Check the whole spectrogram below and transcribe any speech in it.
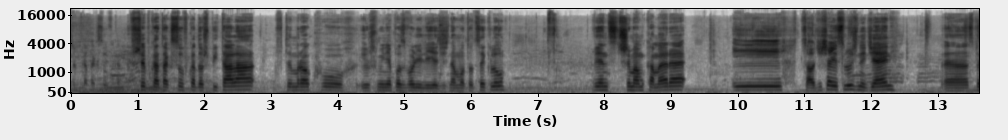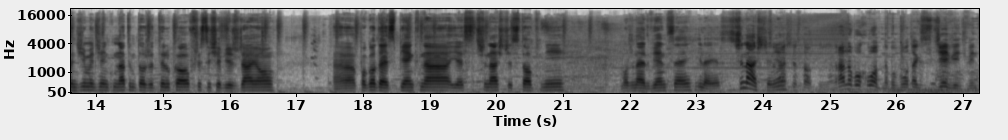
Szybka taksówka. Szybka taksówka do szpitala. W tym roku już mi nie pozwolili jeździć na motocyklu, więc trzymam kamerę. I co? Dzisiaj jest luźny dzień. E, spędzimy dzień na tym torze tylko. Wszyscy się wjeżdżają. E, pogoda jest piękna, jest 13 stopni, może nawet więcej. Ile jest? 13, nie? 13 stopni. Rano było chłodne, bo było tak z 9, więc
